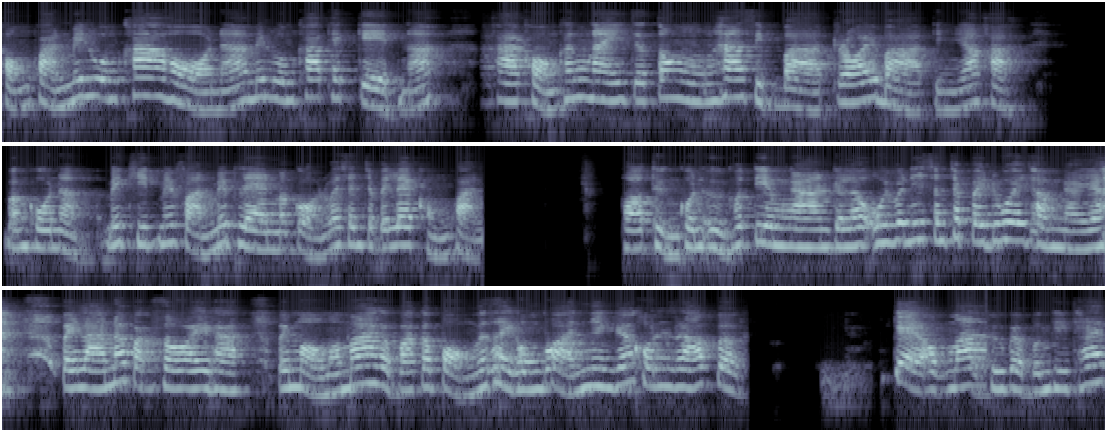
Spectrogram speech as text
ของขวัญไม่รวมค่าห่อนะ ไม่รวมค่าแพ็กเกจนะ ราคาของข้างในจะต้องห้าสิบบาทร้อยบาทอย่างเงี้ยค่ะ บางคนอะ ไม่คิดไม่ฝันไม่แพลนมาก่อนว่าฉันจะไปแลกของขวัญพอถึงคนอื่นเขาเตรียมงานกันแล้วโอ๊ยวันนี้ฉันจะไปด้วยทำไงอะไปร้านหน้าปากซอยค่ะ ไปเหมามาม่ากับปลากระป๋องมาใส่ของขวัญอย่างเงี้ยคนรับแบบ แก่ออกมาคือแบบบางทีแทบ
